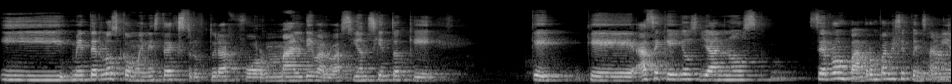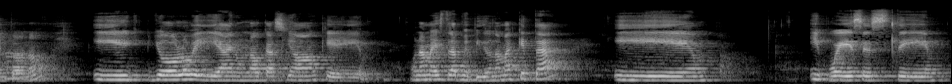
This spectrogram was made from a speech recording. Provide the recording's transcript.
Y meterlos como en esta estructura formal de evaluación, siento que, que, que hace que ellos ya nos se rompan, rompan ese pensamiento, ¿no? Y yo lo veía en una ocasión que una maestra me pidió una maqueta y, y pues este,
